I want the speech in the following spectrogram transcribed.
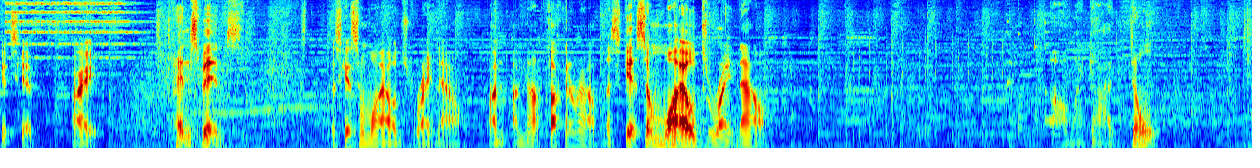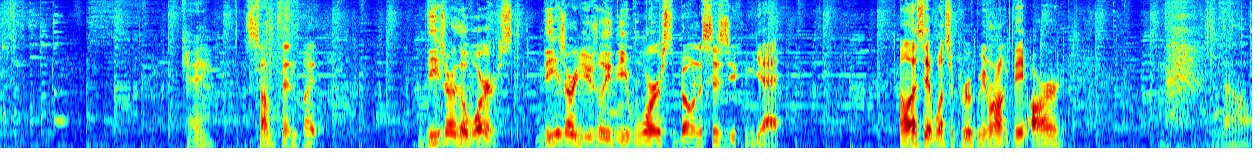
Good skip. Alright. 10 spins. Let's get some wilds right now. I'm, I'm not fucking around. Let's get some wilds right now. Oh my god. Don't... Okay. Something, but... These are the worst. These are usually the worst bonuses you can get. Unless it wants to prove me wrong. They are... no.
